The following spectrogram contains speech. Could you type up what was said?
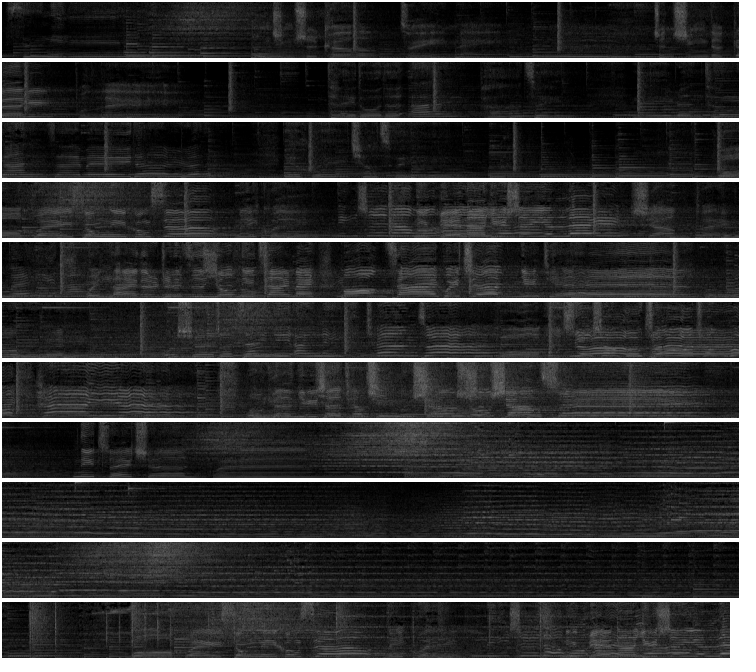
思念。动情时刻最美，真心的给不累。太多的爱怕醉，别拿一生眼泪相对。未来未来的日子有你才美，梦才会真一点。我学着在你爱里沉醉，我不你守护着我穿过黑夜。我愿意这条情路相守相随，你最真。会送你红色玫瑰，你知道你别拿一生眼泪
